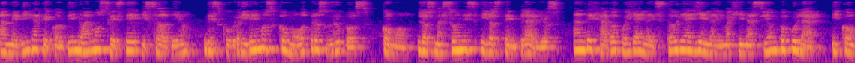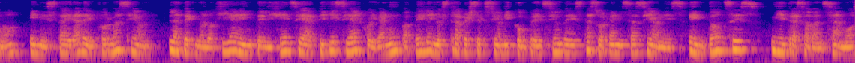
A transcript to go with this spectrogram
A medida que continuamos este episodio, descubriremos cómo otros grupos, como los masones y los templarios, han dejado huella en la historia y en la imaginación popular, y cómo, en esta era de información, la tecnología e inteligencia artificial juegan un papel en nuestra percepción y comprensión de estas organizaciones. Entonces, mientras avanzamos,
